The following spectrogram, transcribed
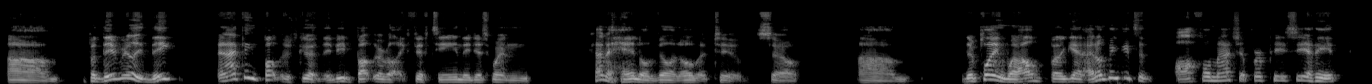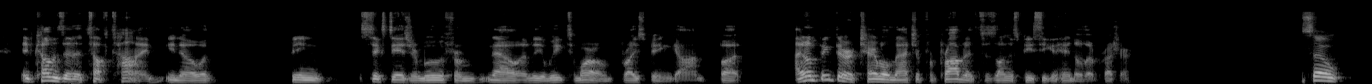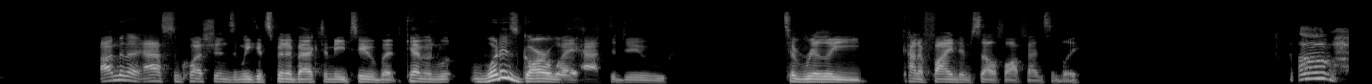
Um, but they really they, and I think Butler's good. They beat Butler by like 15. They just went and kind of handled Villanova too. So um, they're playing well, but again, I don't think it's an awful matchup for PC. I think it it comes at a tough time, you know, with being six days removed from now it'll be a week tomorrow, Bryce being gone, but. I don't think they're a terrible matchup for Providence as long as PC can handle their pressure. So I'm going to ask some questions and we could spin it back to me too. But Kevin, what does Garwey have to do to really kind of find himself offensively? Um,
